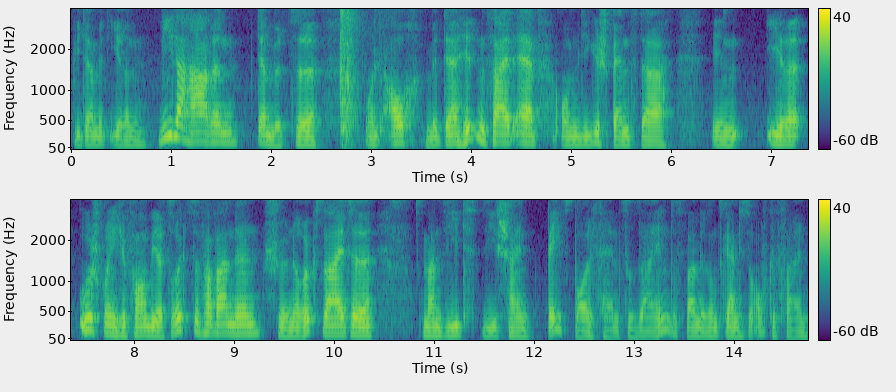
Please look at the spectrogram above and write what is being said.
wieder mit ihren lila Haaren, der Mütze und auch mit der Hidden Side App, um die Gespenster in ihre ursprüngliche Form wieder zurückzuverwandeln. Schöne Rückseite. Man sieht, sie scheint Baseball-Fan zu sein. Das war mir sonst gar nicht so aufgefallen.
